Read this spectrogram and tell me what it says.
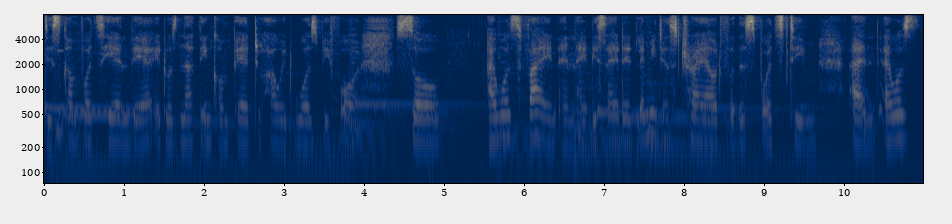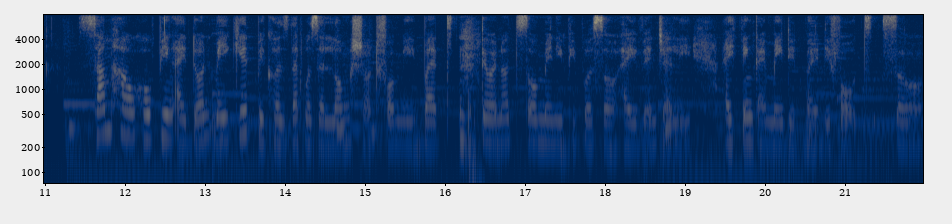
discomforts here and there, it was nothing compared to how it was before. So I was fine, and I decided, let me just try out for the sports team. And I was somehow hoping I don't make it because that was a long shot for me, but there were not so many people, so I eventually, I think I made it by default. So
